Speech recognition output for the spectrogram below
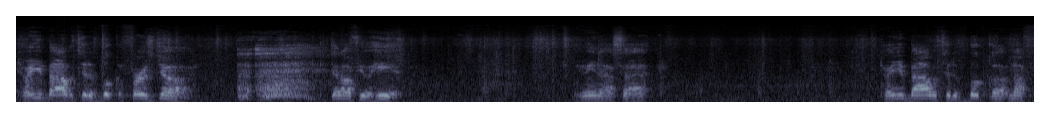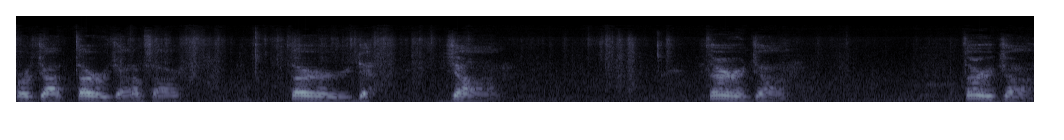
Turn your Bible to the book of First John. Get that off your head. You ain't outside. Turn your Bible to the book of, not First John, Third John, I'm sorry. Third John. Third John. Third John.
